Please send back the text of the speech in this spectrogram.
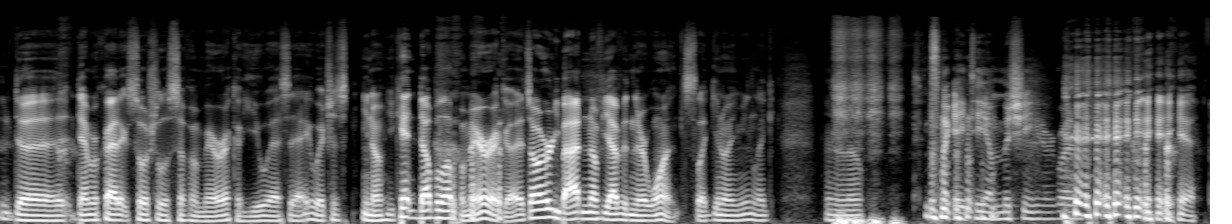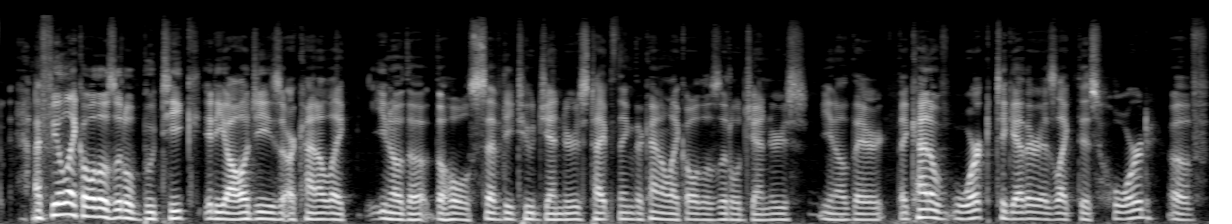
the Democratic Socialists of America USA, which is you know you can't double up America. it's already bad enough you have it in there once. Like you know what I mean? Like I don't know. It's like ATM machine or whatever. yeah. I feel like all those little boutique ideologies are kind of like you know the the whole seventy two genders type thing. They're kind of like all those little genders. You know, they're they kind of work together as like this horde of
